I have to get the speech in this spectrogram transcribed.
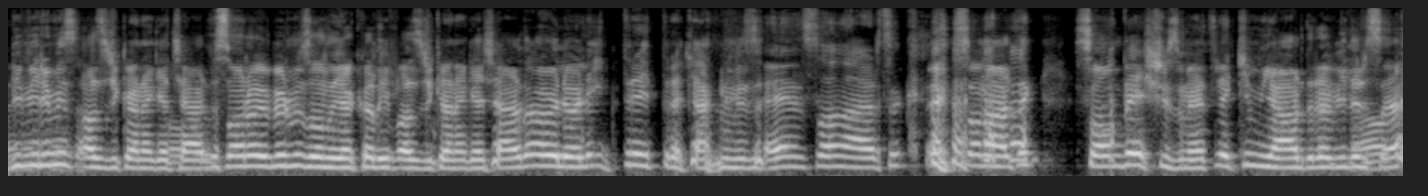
Evet, birimiz evet. azıcık öne geçerdi. Olur. Sonra öbürümüz onu yakalayıp azıcık öne geçerdi. Öyle öyle ittire ittire kendimizi. En son artık En son artık son 500 metre kim yardırabilirse.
